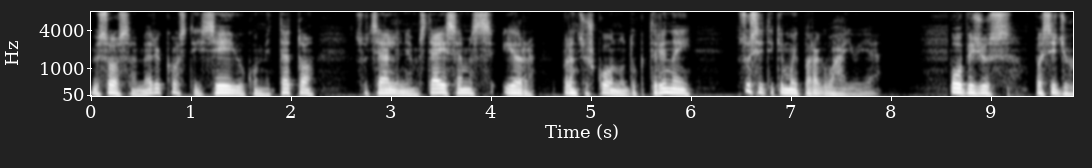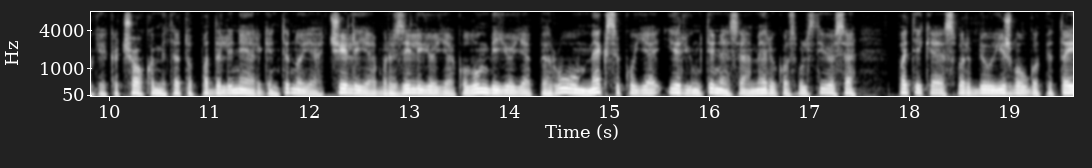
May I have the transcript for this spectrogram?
visos Amerikos teisėjų komiteto socialinėms teisėms ir pranciškonų doktrinai susitikimai Paragvajuje. Popiežius pasidžiaugė, kad šio komiteto padaliniai Argentinoje, Čilėje, Brazilijoje, Kolumbijoje, Peru, Meksikoje ir Junktinėse Amerikos valstijose pateikė svarbių išvalgų apie tai,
